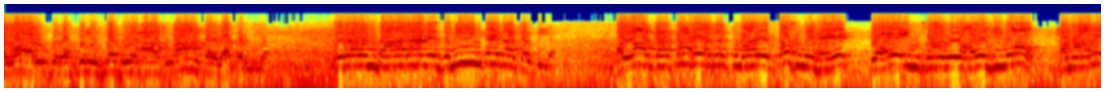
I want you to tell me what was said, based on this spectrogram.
اللہ رب العزت نے آسمان پیدا کر دیا۔ قرآن تعالیٰ نے زمین پیدا کر دیا۔ اللہ کہتا ہے اگر تمہارے بس میں ہے تو اے انسانوں، اے جنوں ہمارے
